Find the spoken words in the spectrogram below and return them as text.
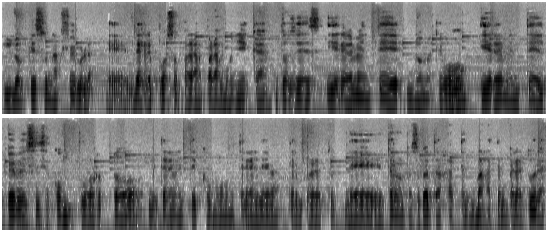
lo que es una férula de reposo para, para muñeca. Entonces, y realmente no me quemó y realmente el PVC se comportó literalmente como un material de baja temperatura de termoplástico a baja temperatura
